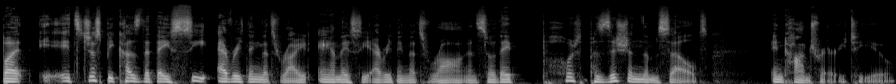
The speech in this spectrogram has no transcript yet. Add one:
but it's just because that they see everything that's right and they see everything that's wrong. And so they push, position themselves in contrary to you.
